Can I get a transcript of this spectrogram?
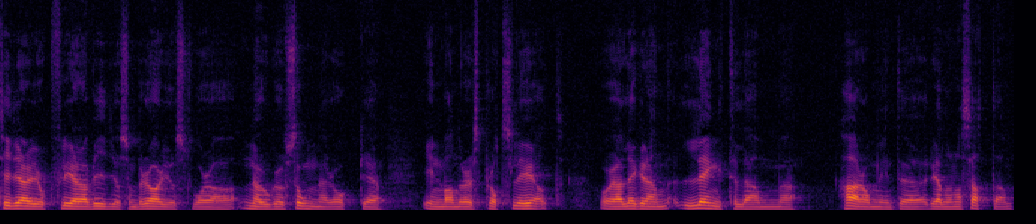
tidigare gjort flera videos som berör just våra no-go-zoner och eh, invandrares brottslighet och jag lägger en länk till dem eh, här om ni inte redan har sett den.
